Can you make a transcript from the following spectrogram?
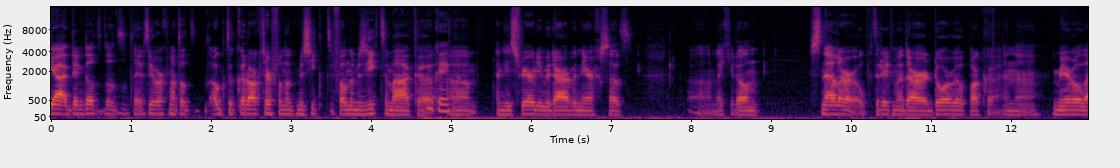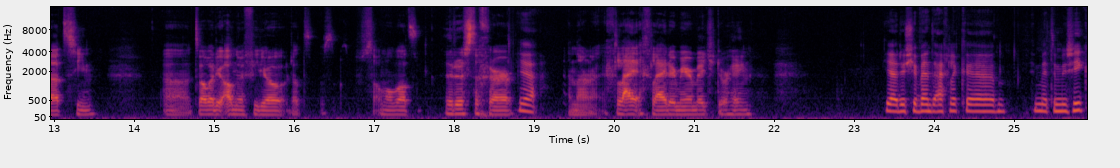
ja ik denk dat, dat het heeft heel erg met dat, ook de karakter van, het muziek, van de muziek te maken. Ehm, en die sfeer die we daar hebben neergezet. Ehm, dat je dan sneller op het ritme daar door wil pakken en eh, meer wil laten zien. Eh, terwijl bij die andere video, dat is, allemaal wat rustiger. Ja. En daar glij, glij er meer een beetje doorheen. Ja, dus je bent eigenlijk eh, met de muziek,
